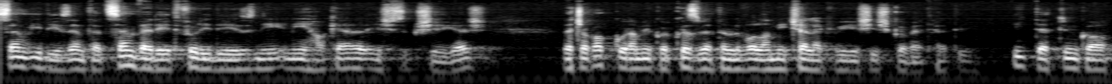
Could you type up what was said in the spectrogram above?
Szem, idézem, tehát szenvedét fölidézni néha kell és szükséges, de csak akkor, amikor közvetlenül valami cselekvés is követheti. Így tettünk a,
